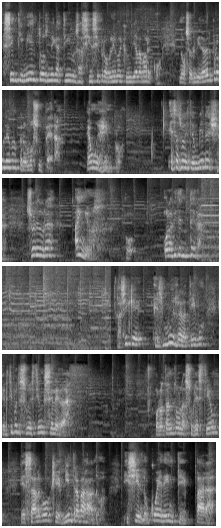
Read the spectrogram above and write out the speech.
sentimientos negativos hacia ese problema que un día la marcó. No se olvida del problema, pero lo supera. Es un ejemplo. Esa sugestión bien hecha suele durar años o, la vida entera. Así que es muy relativo el tipo de sugestión que se le da. Por lo tanto, la sugestión es algo que bien trabajado y siendo coherente para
